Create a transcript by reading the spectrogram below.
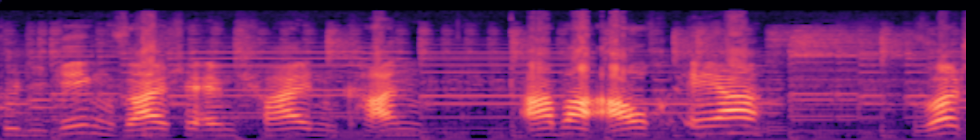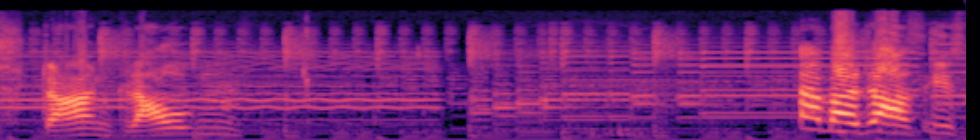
für die Gegenseite entscheiden kann. Aber auch er wird daran glauben. Aber das ist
